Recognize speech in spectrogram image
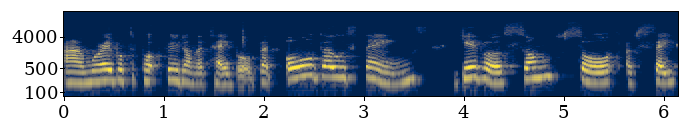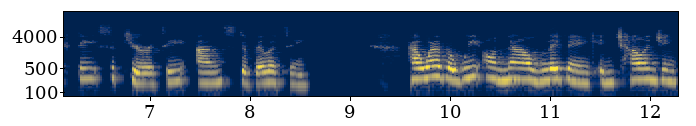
and we're able to put food on the table, that all those things give us some sort of safety, security, and stability. However, we are now living in challenging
